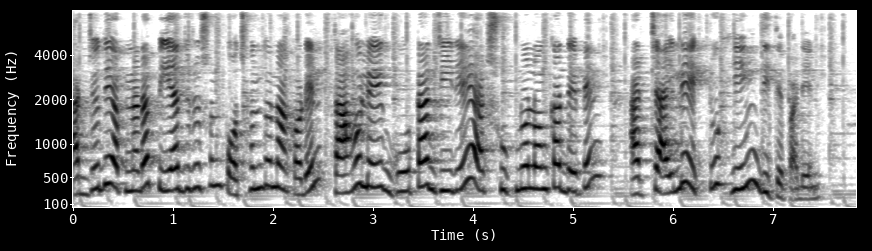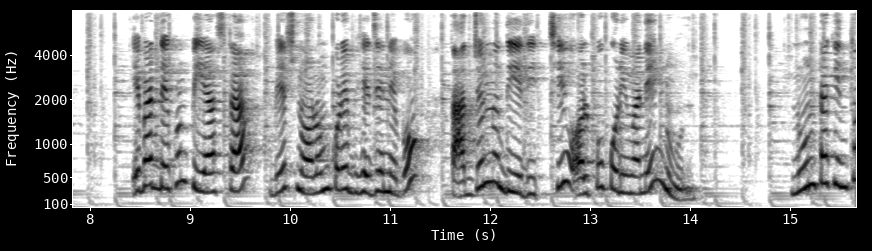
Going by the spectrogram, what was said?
আর যদি আপনারা পেঁয়াজ রসুন পছন্দ না করেন, তাহলে গোটা জিরে আর শুকনো লঙ্কা দেবেন আর চাইলে একটু হিং দিতে পারেন। এবার দেখুন পেঁয়াজটা বেশ নরম করে ভেজে নেব। তার জন্য দিয়ে দিচ্ছি অল্প পরিমাণে নুন। নুনটা কিন্তু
